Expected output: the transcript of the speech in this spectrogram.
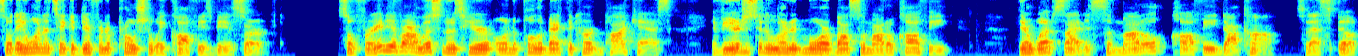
So they want to take a different approach to the way coffee is being served. So for any of our listeners here on the Pulling Back the Curtain podcast, if you're interested in learning more about Sumato Coffee, their website is sumatocoffee.com. So that's spelled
